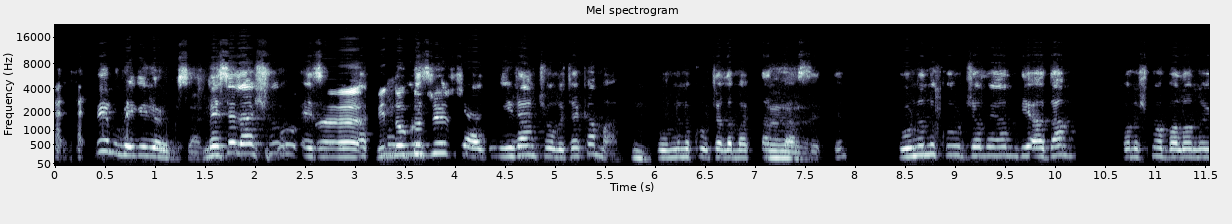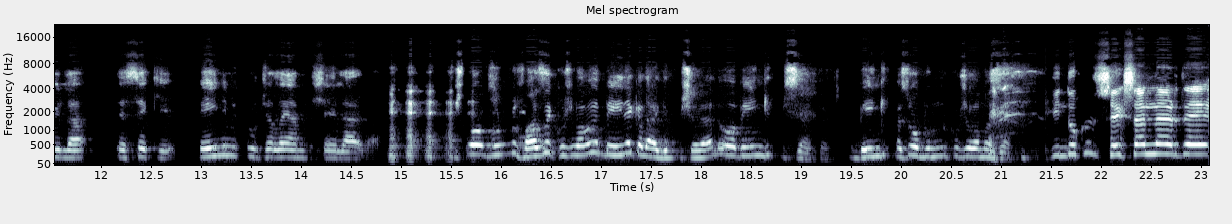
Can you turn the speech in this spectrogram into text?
Memur Bey geliyorum bir saniye. Mesela şu espri Ee, aklıma bir 1900 espri geldi. İğrenç olacak ama Hı. burnunu kurcalamaktan Hı. bahsettin. Burnunu kurcalayan bir adam konuşma balonuyla dese ki beynimi kurcalayan bir şeyler var. İşte o burnunu fazla kurcalamadan beyine kadar gitmiş herhalde. O beyin gitmiş zaten. Beyin gitmese o burnunu kurcalamaz yani. 1980'lerde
